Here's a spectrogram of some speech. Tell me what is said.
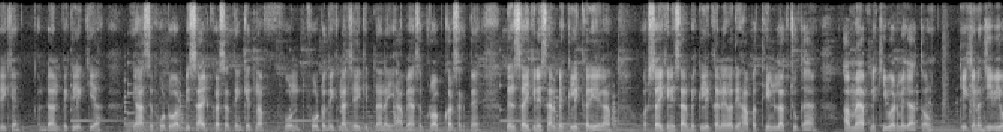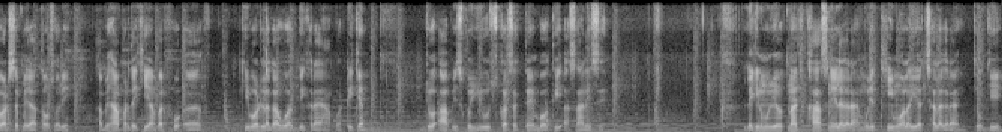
ठीक है? डन पे क्लिक किया। यहाँ से फ़ोटो आप डिसाइड कर सकते हैं कितना फ़ोन फ़ोटो दिखना चाहिए, कितना नहीं। आप यहाँ से क्रॉप कर सकते हैं। देन सही के निशान पे क्लिक करिएगा। और सही के निशान पे क्लिक करने के बाद यहाँ पर थीम लग चुका है। अब मैं अपने कीवर्ड में जाता हूँ, ठीक है ना? जी व्हाट्सएप में जाता हूँ सॉरी अब यहाँ पर देखिए, यहाँ पर कीवर्ड लगा हुआ दिख रहा है यहाँ पर, ठीक है? जो आप इसको यूज़ कर सकते हैं बहुत ही आसानी से। लेकिन मुझे उतना खास नहीं लग रहा है। मुझे थीम वाला ही अच्छा लग रहा है, क्योंकि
